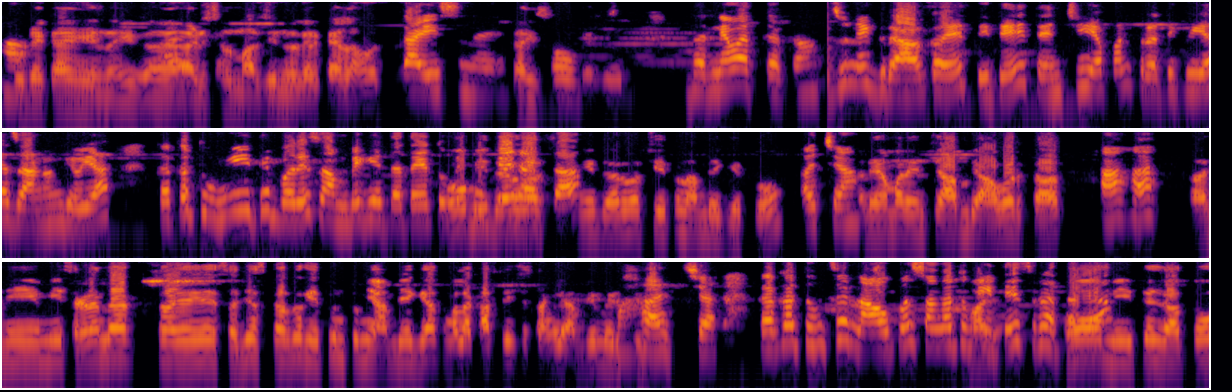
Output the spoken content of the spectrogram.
कुठे काय हे नाही. ऍडिशनल मार्जिन वगैरे काय लावत काहीच नाही. काहीच धन्यवाद काका. अजून एक ग्राहक आहे तिथे. त्यांची आपण प्रतिक्रिया जाणून घेऊया. काका तुम्ही इथे बरेच आंबे घेतात हो मी दरवर्षी इथून आंबे घेतो. अच्छा. आणि आम्हाला यांचे आंबे आवडतात. आणि मी सगळ्यांना सजेस्ट करतो की इथून तुम्ही आंबे घ्या तुम्हाला खात्रीचे चांगले आंबे मिळतील. अच्छा. काका तुमचं नाव पण सांगा तुम्ही इथेच राहता हो मी इथेच राहतो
